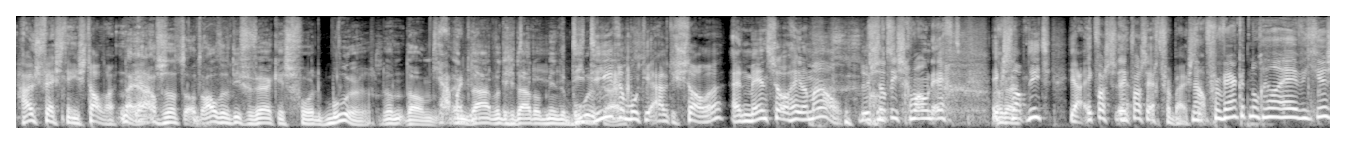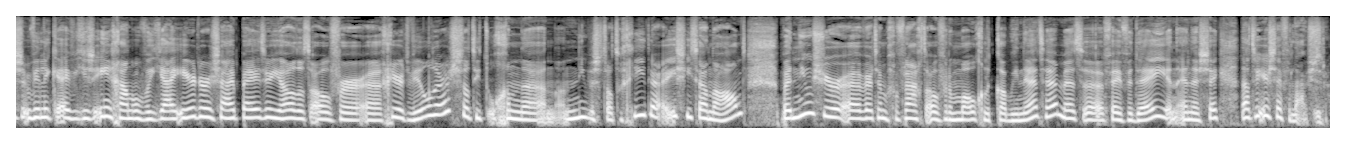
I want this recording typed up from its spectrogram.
huisvesten in stallen. Nou ja, als dat het alternatieve werk is voor de boeren, dan, dan Ja, maar en die- daar, dat je daardoor minder Die boeren dieren krijgt. moet hij uit de stallen en mensen al helemaal. Dus dat is gewoon echt. Ik snap niet. Ja, ik was, ik was echt verbijsterd. Nou, verwerk het nog heel eventjes. Wil ik eventjes ingaan op wat jij eerder zei, Peter. Je had het over eh, Geert Wilders. Dat hij toch een, eh, een nieuwe strategie. Daar is iets aan de hand. Bij Nieuwsuur eh, werd hem gevraagd over een mogelijk kabinet hè, met eh, VVD en NSC. Laten we eerst even luisteren.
